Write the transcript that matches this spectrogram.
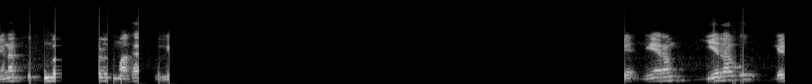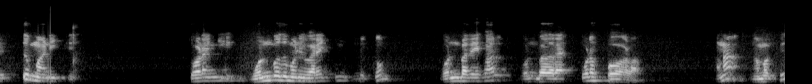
எனக்கு உங்களுக்கு மக நேரம் இரவு எட்டு மணிக்கு தொடங்கி ஒன்பது மணி வரைக்கும் இருக்கும். ஒன்பதே கால் ஒன்பதரை கூட போகலாம். ஆனா நமக்கு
